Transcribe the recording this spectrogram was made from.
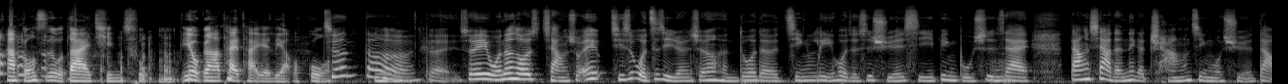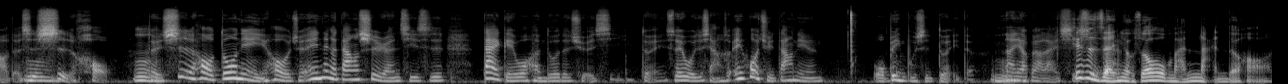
他公司我大概清楚，嗯，因为我跟他太太也聊过。真的，嗯、对，所以我那时候想说，哎，其实我自己人生很多的经历或者是学习，并不是在当下的那个场景我学到的，是事后。嗯、对，事后多年以后，我觉得，哎，那个当事人其实带给我很多的学习。对，所以我就想说，哎，或许当年。我并不是对的，嗯、那要不要来试试？其实人有时候蛮难的哈，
